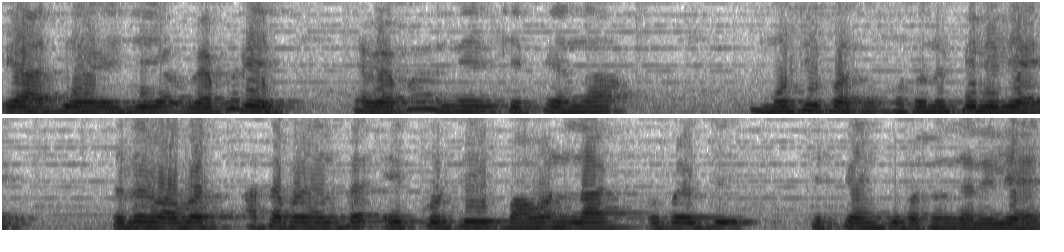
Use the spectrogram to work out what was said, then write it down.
या जे व्यापारी आहेत या व्यापाऱ्यांनी शेतकऱ्यांना मोठी फस फसवणूक केलेली आहे. सदर बाबत आतापर्यंत एक कोटी बावन्न लाख रुपयाची शेतकऱ्यांची फसवणूक झालेली आहे.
